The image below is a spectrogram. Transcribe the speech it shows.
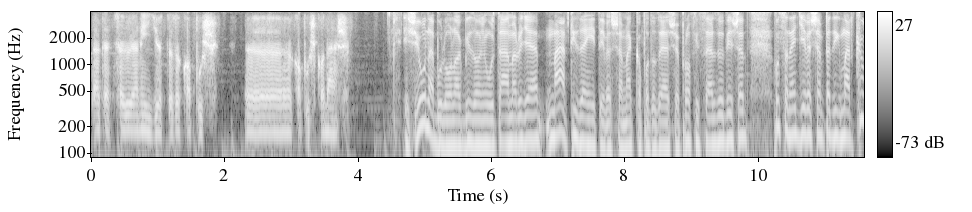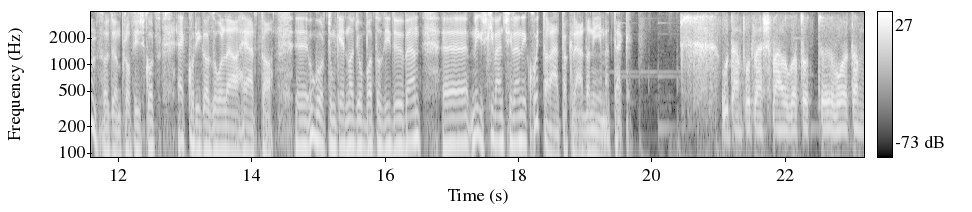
tehát egyszerűen így jött ez a kapus, ö, kapuskodás. És jó nebulónak bizonyultál, mert ugye már 17 évesen megkapod az első profi szerződésed, 21 évesen pedig már külföldön profiskodsz, ekkor igazol le a Herta. Ugortunk egy nagyobbat az időben, mégis kíváncsi lennék, hogy találtak rád a németek? Utánpótlás válogatott voltam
